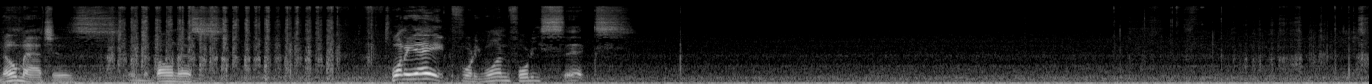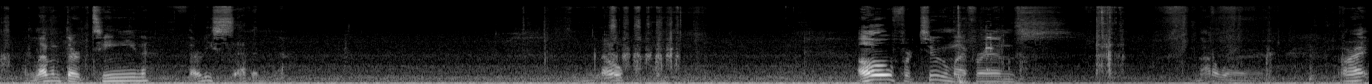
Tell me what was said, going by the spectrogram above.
no matches in the bonus. 28, 41, 46. Eleven, thirteen, thirty-seven. Nope. Oh for two, my friends. Not aware. All right,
